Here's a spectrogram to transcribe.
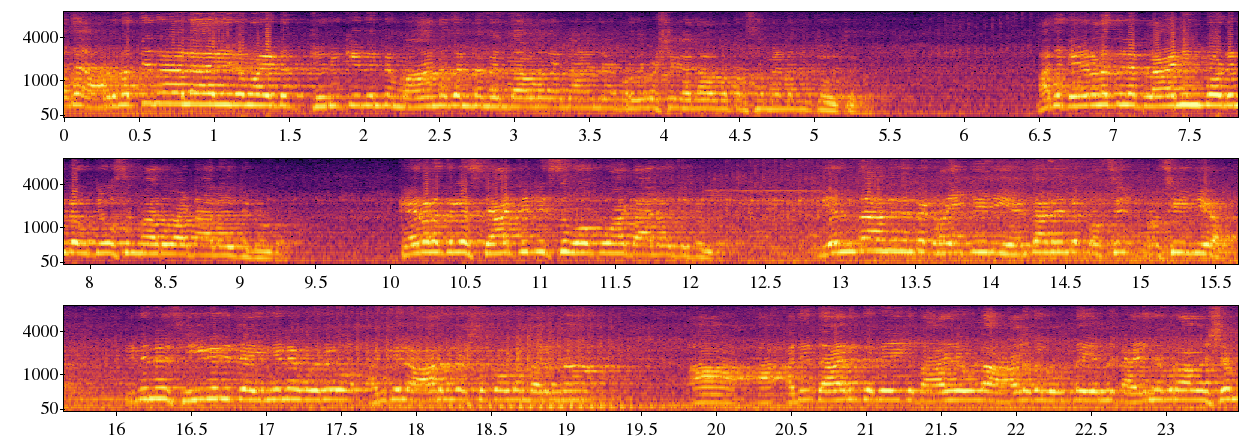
അത് അറുപത്തിനാലായിരമായിട്ട് ചുരുക്കിയതിന്റെ മാനദണ്ഡം എന്താണ് എന്നാണ് എന്റെ പ്രതിപക്ഷ നേതാവ് പത്രസമ്മേളനത്തിൽ ചോദിച്ചത്. അത് കേരളത്തിലെ പ്ലാനിംഗ് ബോർഡിന്റെ ഉദ്യോഗസ്ഥന്മാരുമായിട്ട് ആലോചിച്ചിട്ടുണ്ട്. കേരളത്തിലെ സ്റ്റാറ്റിസ്റ്റിക്സ് വകുപ്പുമായിട്ട് ആലോചിച്ചിട്ടുണ്ട്. എന്താണ് ഇതിന്റെ ക്രൈറ്റീരിയ എന്താണ് ഇതിന്റെ പ്രൊസീജിയർ ഇതിന് സ്വീകരിച്ച ഇങ്ങനെ ഒരു അഞ്ചിൽ ആറ് ലക്ഷത്തോളം വരുന്ന അതിദാരിദ്ര്യത്തിലേക്ക് താഴെയുള്ള ആളുകളുണ്ട് എന്ന് കഴിഞ്ഞ പ്രാവശ്യം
